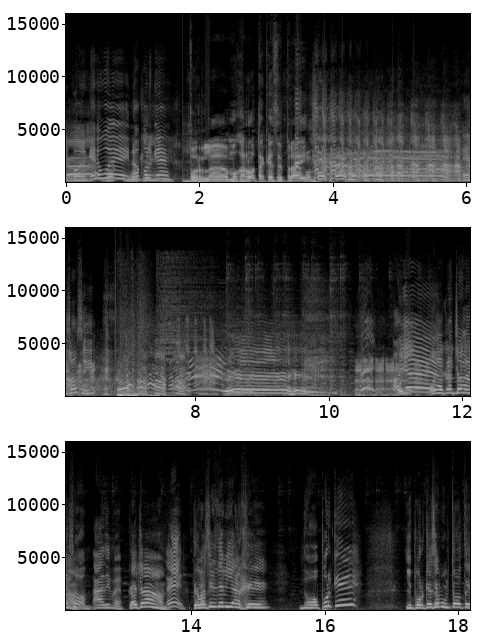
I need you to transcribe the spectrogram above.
Ah, ¿Por qué, güey? No, ¿por qué? Por la mojarrota que se trae. Eso sí. Eh. Oye, oye, Cacha. eso. Ah, dime. Cacha, Eh. ¿te vas a ir de viaje? No, ¿por qué? ¿Y por qué ese bultote?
